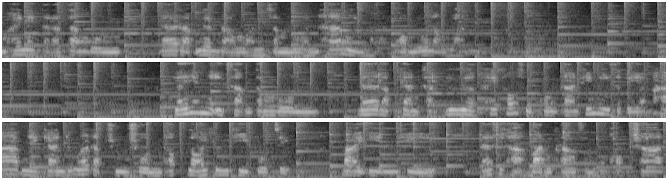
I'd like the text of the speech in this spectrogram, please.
ำให้ในแต่ละตำบลได้รับเงินรางวัลจำนวน 50,000 บาทพร้อมโล่รางวัล และยังมีอีก 3 ตำบลได้รับการคัดเลือกให้เข้าสู่โครงการที่มีศักยภาพในการยกระดับชุมชน Top 100 UT Project by ENT และสถาบันคลังสมองของชาติ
